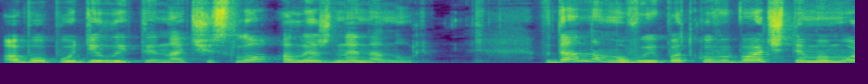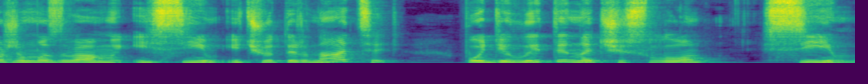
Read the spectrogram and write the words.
або поділити на число, але ж не на 0. В даному випадку, ви бачите, ми можемо з вами і 7, і 14 поділити на число 7.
